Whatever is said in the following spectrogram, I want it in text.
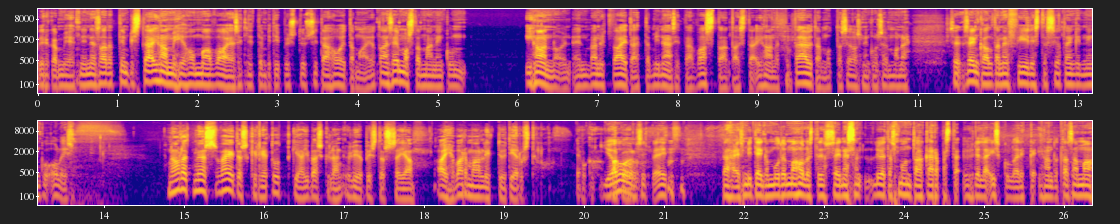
virkamiehet, niin ne saatettiin pistää ihan mihin hommaan vaan ja sitten niiden piti pystyä sitä hoitamaan. Jotain semmoista mä niin kuin ihannoin. En mä nyt väitä, että minä sitä vastaan tai sitä ihannetta täytän, mutta se olisi niin kuin semmoinen, se, sen kaltainen fiilis tässä jotenkin niin kuin olisi. No olet myös väitöskirjatutkija Jyväskylän yliopistossa ja aihe varmaan liittyy tiedusteluun. Joo, siis ei, tähän ei mitenkään muuten mahdollista, jos ei näissä lyötäisi montaa kärpästä yhdellä iskulla. Eli ihan tota sama,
